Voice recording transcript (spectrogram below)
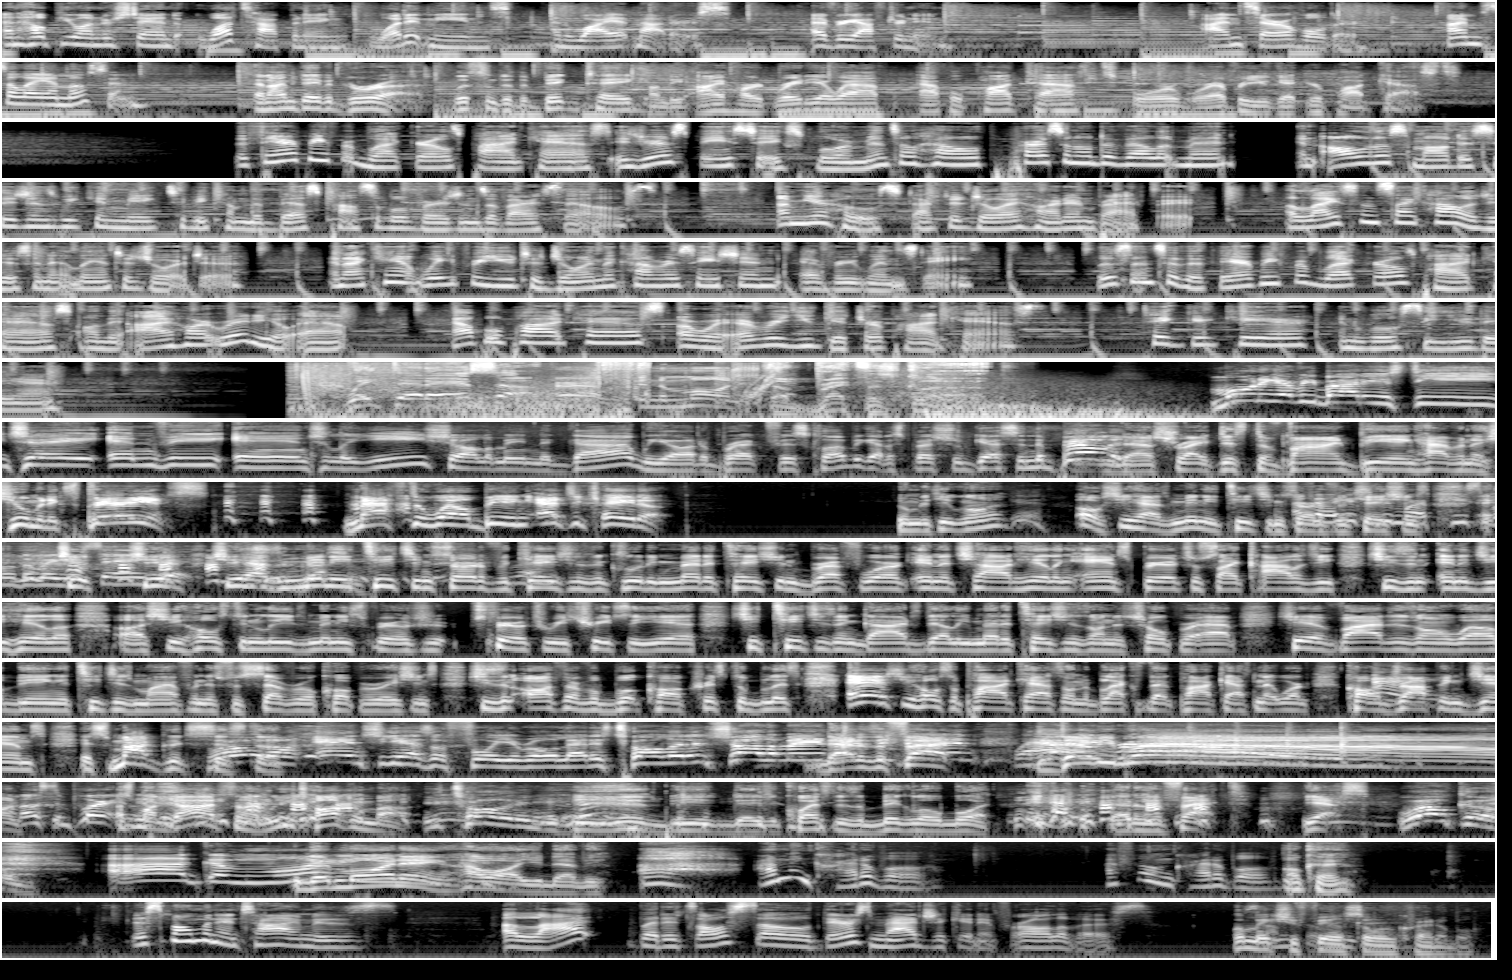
And help you understand what's happening, what it means, and why it matters every afternoon. I'm Sarah Holder. I'm Saleha Mohsin. And I'm David Gura. Listen to The Big Take on the iHeartRadio app, Apple Podcasts, or wherever you get your podcasts. The Therapy for Black Girls podcast is your space to explore mental health, personal development, and all of the small decisions we can make to become the best possible versions of ourselves. I'm your host, Dr. Joy Harden Bradford, a licensed psychologist in Atlanta, Georgia, and I can't wait for you to join the conversation every Wednesday. Listen to the Therapy for Black Girls podcast on the iHeartRadio app, Apple Podcasts, or wherever you get your podcasts. Take good care, and we'll see you there. Wake that ass up. Early in the morning. The Breakfast Club. Morning, everybody. It's DJ Envy, Angela Yee, Charlemagne tha God. We are the Breakfast Club. We got a special guest in the building. That's right. This divine being having a human experience. Master well-being educator. You want me to keep going? Yeah. Oh, she has many teaching I feel like it should be certifications. more peaceful the way she, she, she has many teaching certifications, including meditation, breath work, inner child healing, and spiritual psychology. She's an energy healer. Uh, she hosts and leads many spiritual spiritual retreats a year. She teaches and guides daily meditations on the Chopra app. She advises on well-being and teaches mindfulness for several corporations. She's an author of a book called Crystal Bliss, and she hosts a podcast on the Black Effect Podcast Network called Dropping Gems. It's my good sister. Hold on. And she has a four-year-old that is taller than Charlemagne. That is a ladies and fact. Wow. Devi Brown. Most important. That's my godson. What are you talking about? He's taller than you. He is. He, the Quest is a big little boy. That is a fact. Yes. Welcome. Uh, good morning. Good morning. How are you, Debbie? Ah, I'm incredible. I feel incredible. Okay. This moment in time is a lot, but it's also there's magic in it for all of us. What makes I'm you feel so good. incredible?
